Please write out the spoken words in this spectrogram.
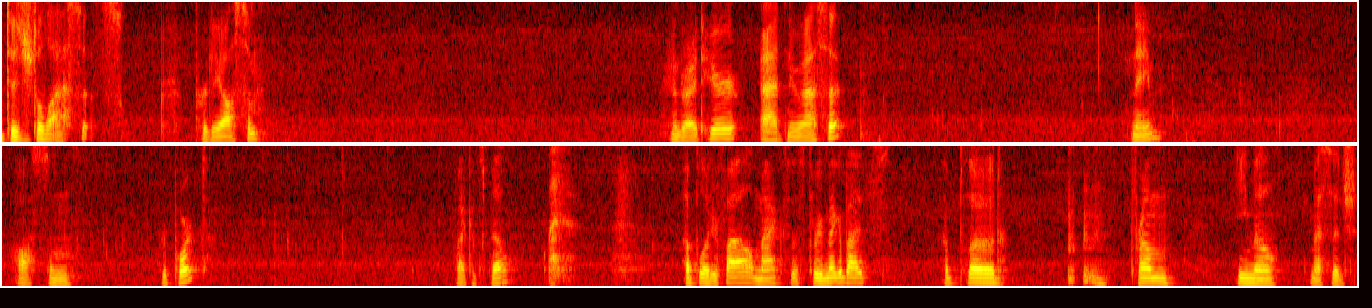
digital assets. Pretty awesome. And right here, add new asset, name, awesome report, if I can spell. Upload your file, max is 3 megabytes. Upload from email, message,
